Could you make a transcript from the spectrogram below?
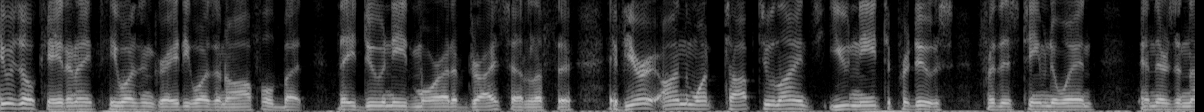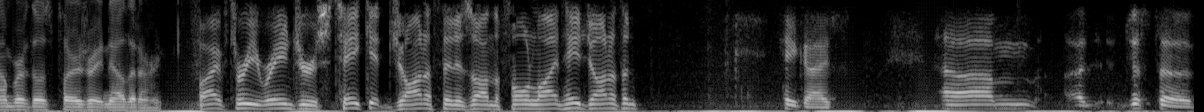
He was okay tonight. He wasn't great. He wasn't awful, but they do need more out of Draisaitl. If they if you're on the one, top two lines, you need to produce for this team to win. And there's a number of those players right now that aren't. Five three Rangers take it. Jonathan is on the phone line. Hey, Jonathan. Hey guys. Um, uh, just to,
